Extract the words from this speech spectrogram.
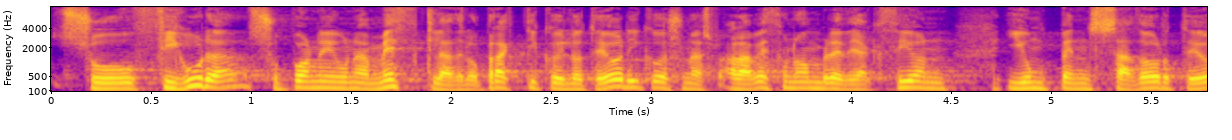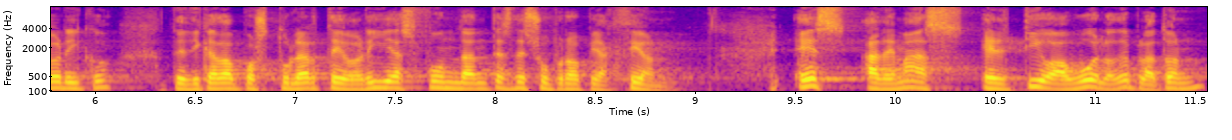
su figura supone una mezcla de lo práctico y lo teórico, es a la vez un hombre de acción y un pensador teórico dedicado a postular teorías fundantes de su propia acción. Es además el tío abuelo de Platón,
